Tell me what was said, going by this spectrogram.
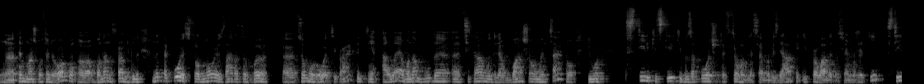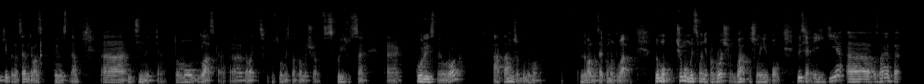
е, тему нашого сьогодні року. Е, Вона насправді буде не такою складною зараз в е, цьому році практиці, але вона буде цікавою для вашого майнсету. І от стільки, скільки ви захочете з цього для себе взяти і впровадити в своєму житті, стільки принесе для вас активність да? і цінності. Тому, будь ласка, давайте сфокусуємося на тому, що це скоріше все корисний урок, а там вже будемо з вами це коментувати. Тому чому мислення про гроші важливі пункт? Дивіться, є, е, знаєте,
